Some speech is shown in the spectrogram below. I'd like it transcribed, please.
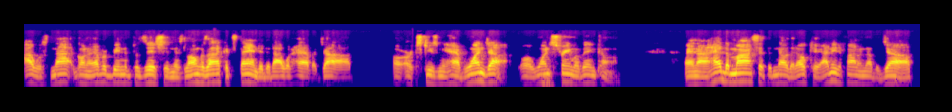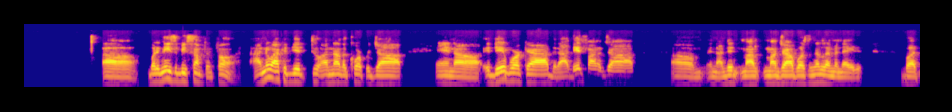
I was not going to ever be in a position, as long as I could stand it, that I would have a job, or, or excuse me, have one job or one stream of income. And I had the mindset to know that okay, I need to find another job. uh, but it needs to be something fun. I knew I could get to another corporate job, and uh, it did work out that I did find a job, um, and I didn't. My my job wasn't eliminated, but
